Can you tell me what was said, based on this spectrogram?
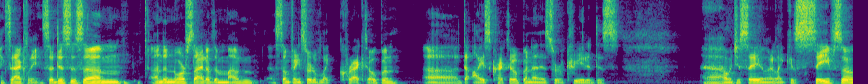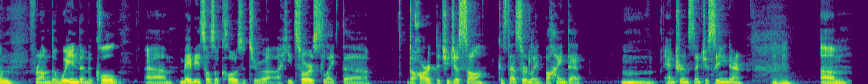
Exactly. So this is um, on the north side of the mountain. Something sort of like cracked open. Uh, the ice cracked open, and it sort of created this. Uh, how would you say, like a safe zone from the wind and the cold? Um, maybe it's also closer to a, a heat source, like the the heart that you just saw, because that's sort of like behind that um, entrance that you're seeing there. Mm-hmm. Um,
